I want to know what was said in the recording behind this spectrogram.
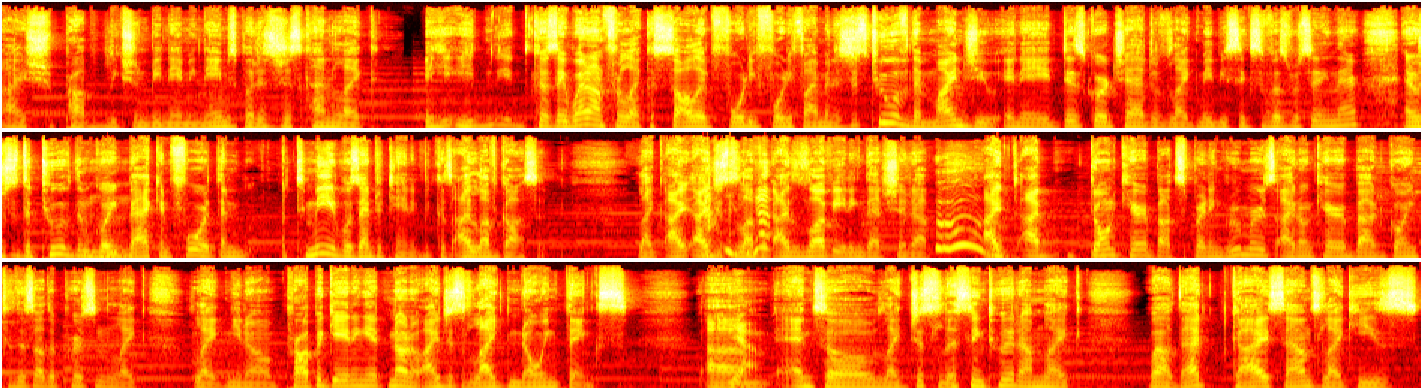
I should probably shouldn't be naming names, but it's just kind of like because they went on for like a solid 40 45 minutes just two of them mind you in a discord chat of like maybe six of us were sitting there and it was just the two of them going back and forth and to me it was entertaining because i love gossip like I, I just love it. I love eating that shit up. I, I don't care about spreading rumors. I don't care about going to this other person like like you know propagating it. No no. I just like knowing things. Um, Yeah. And so like just listening to it, I'm like, wow, that guy sounds like he's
